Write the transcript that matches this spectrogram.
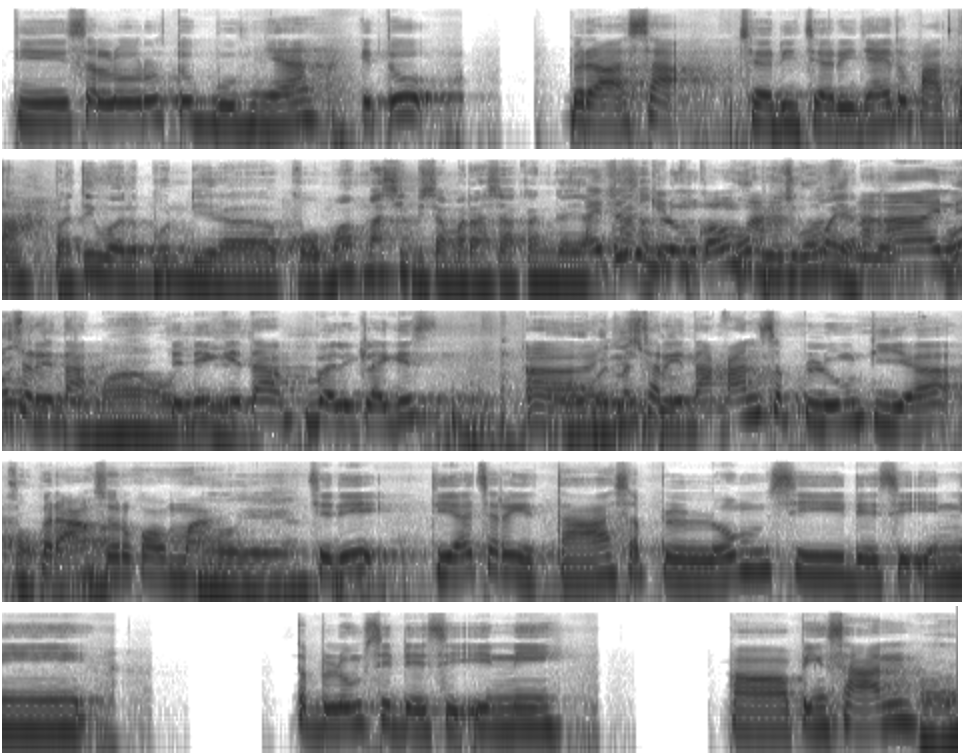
di seluruh tubuhnya itu berasa jari-jarinya itu patah Berarti walaupun dia koma masih bisa merasakan kayak Ah, itu sakit. sebelum koma. Oh, belum koma ya? Nah, ini Oh, sebelum cerita. koma. Oh, Jadi iya, iya. kita balik lagi uh, Oh, menceritakan sebelum, dia Koma. berangsur koma. Oh, iya, iya. Jadi dia cerita sebelum si Desi ini sebelum si Desi ini uh, pingsan, Hah?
